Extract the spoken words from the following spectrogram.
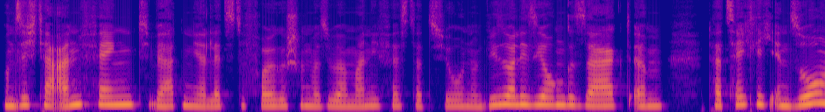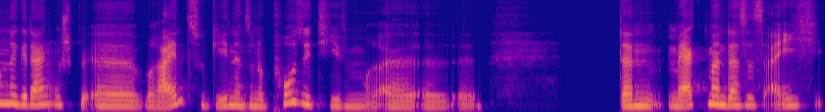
und sich da anfängt, wir hatten ja letzte Folge schon was über Manifestation und Visualisierung gesagt, ähm, tatsächlich in so eine Gedanken äh, reinzugehen, in so eine positiven, äh, äh, dann merkt man, dass es eigentlich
